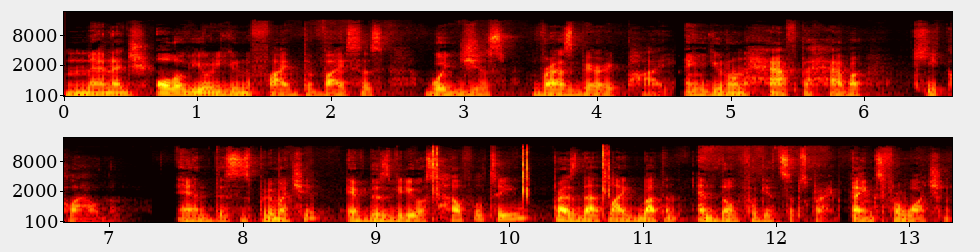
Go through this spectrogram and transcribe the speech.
manage all of your Unified devices with just Raspberry Pi. And you don't have to have a key cloud. And this is pretty much it. If this video was helpful to you, press that like button and don't forget to subscribe. Thanks for watching.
